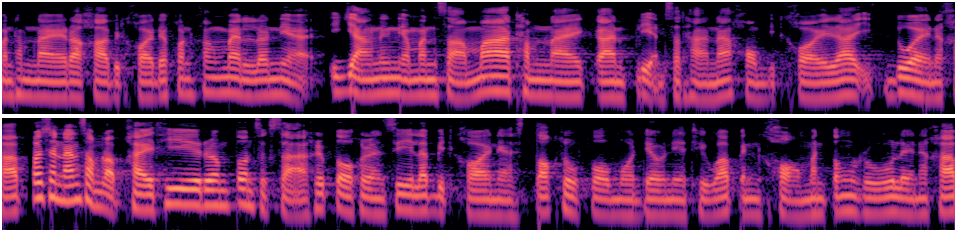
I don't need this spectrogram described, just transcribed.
มันทำนายราคาบิตคอยได้ค่อนข้างแม่นแล้วเนี่ย อีกอย่างหนึ่งเนี่ยมันสามารถทำนายการเปลี่ยนสถานะของบิตคอยได้อีกด้วยนะครับ เพราะฉะนั้นสำหรับใครที่เริ่มต้นศึกษาคริปโตเคอเรนซีและบิตคอยเนี่ย stock to flow โมเดลเนี่ยถือว่าเป็นของมันต้องรู้เลยนะครับ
